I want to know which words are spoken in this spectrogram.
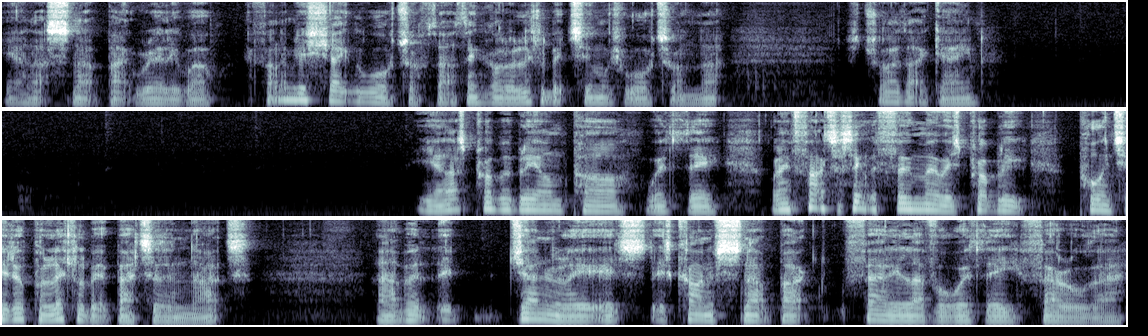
Yeah, that snapped back really well. In fact, let me just shake the water off that. I think I got a little bit too much water on that. Let's try that again. Yeah, that's probably on par with the... Well, in fact, I think the Fumu is probably pointed up a little bit better than that. Uh, but it, generally, it's, it's kind of snapped back fairly level with the ferrule there.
